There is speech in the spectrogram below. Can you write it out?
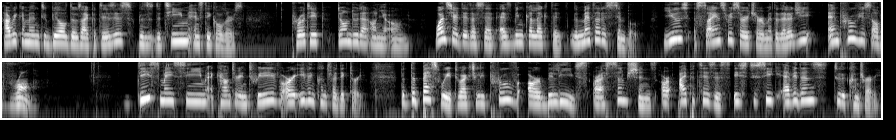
I recommend to build those hypotheses with the team and stakeholders. Pro tip don't do that on your own. Once your dataset has been collected, the method is simple use science researcher methodology and prove yourself wrong. This may seem counterintuitive or even contradictory, but the best way to actually prove our beliefs, our assumptions, our hypotheses is to seek evidence to the contrary.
